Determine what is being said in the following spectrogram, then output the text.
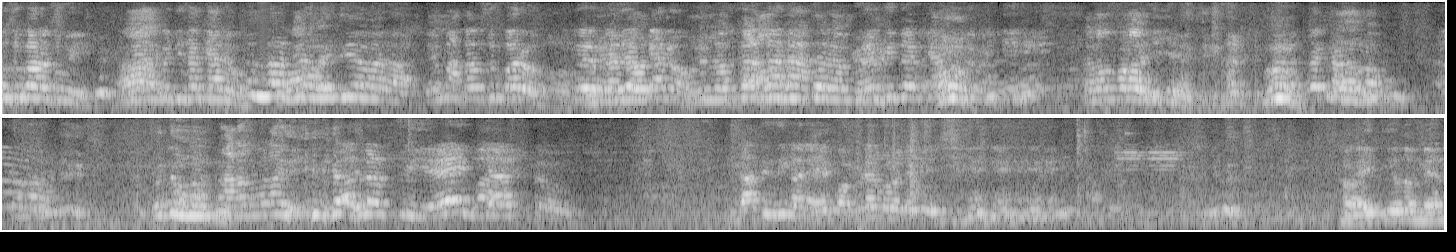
উঁচু করো তুমি। তুমি দিছা কেন? না না ওই দিয়ে মারা তুমি মাথা উঁচু করো। তুমি কেন? উনি লোক আমি কেন তুমি? মেন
